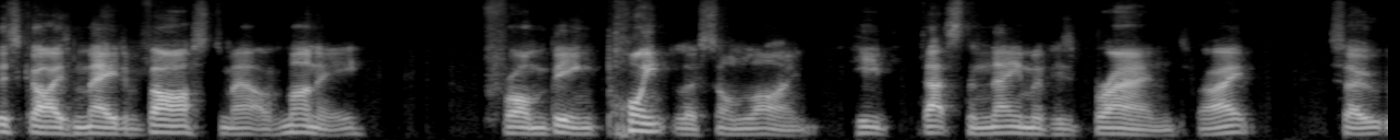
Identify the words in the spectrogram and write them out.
This guy's made a vast amount of money from being pointless online. He that's the name of his brand, right? So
